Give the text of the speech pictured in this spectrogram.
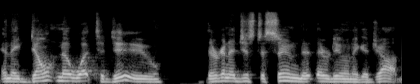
and they don't know what to do, they're going to just assume that they're doing a good job.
